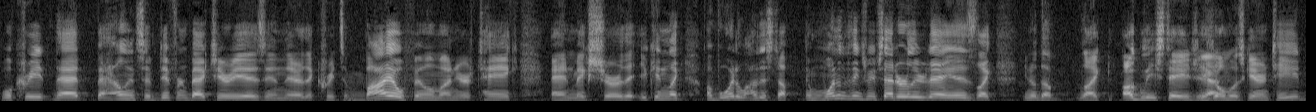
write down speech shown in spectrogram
will create that balance of different bacteria is in there that creates a mm. biofilm on your tank and make sure that you can like avoid a lot of this stuff. And one of the things we've said earlier today is like, you know, the like ugly stage is yeah. almost guaranteed.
